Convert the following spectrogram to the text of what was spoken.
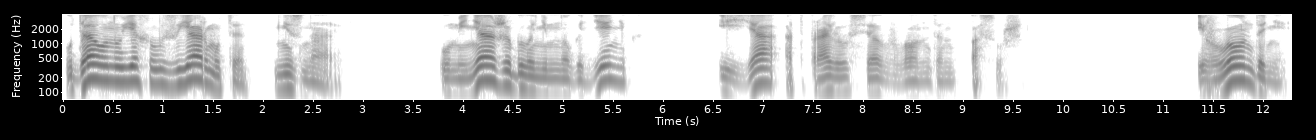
Куда он уехал из Ярмута, не знаю. У меня же было немного денег, и я отправился в Лондон по суше. И в Лондоне,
